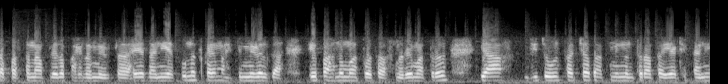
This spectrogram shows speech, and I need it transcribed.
तपासताना आपल्याला पाहायला मिळत आहेत आणि यातूनच काय माहिती मिळेल का हे पाहणं महत्वाचं असणार आहे. मात्र या जी चोवीस तासच्या बातमीनंतर आता या ठिकाणी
